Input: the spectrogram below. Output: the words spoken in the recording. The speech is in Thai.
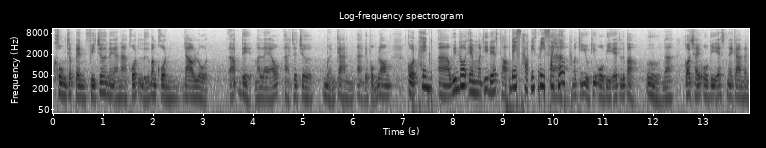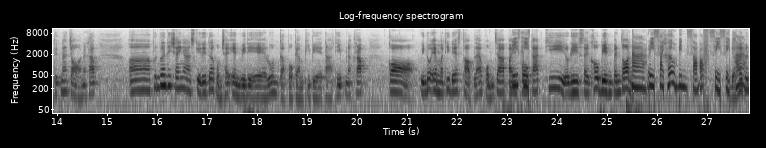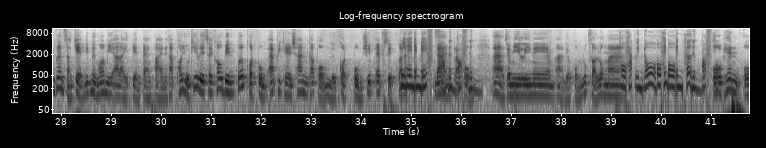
คงจะเป็นฟีเจอร์ในอนาคต หรือบางคนดาวน์โหลด อัปเดตมาแล้วอาจจะเจอเหมือนกัน อะเดี๋ยวผมลองกด Pen อ่า Windows M มาที่ Desktop Desktop list Recycle อ่าเมื่อกี้อยู่ที่ OBS หรือเปล่าเออนะ ก็ใช้ OBS ในการบันทึกหน้าจอนะครับอ่าเพื่อนๆที่ใช้งาน Skill Reader ผมใช้ NVDA ร่วมกับโปรแกรม PPA ตาทิพย์นะครับ ก็ Windows M มาที่ Desktop แล้วผมจะไป This is โฟกัสที่ Recycle Bin เป็นต้น R Recycle bin 2 of เดี๋ยวให้45เพื่อนๆสังเกตนิดนึงว่ามีอะไรเปลี่ยนแปลงไปนะครับ พออยู่ที่ Recycle Bin ปุ๊บกดปุ่ม Application ครับผม หรือกดปุ่ม Shift F10 ก็ได้ Rename MF ได้2นะครับ1ผม of อ่าจะมี Rename อ่าเดี๋ยวผมลูกศรลงมา1 Pop up window Open O Enter 1 of 6 Open O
